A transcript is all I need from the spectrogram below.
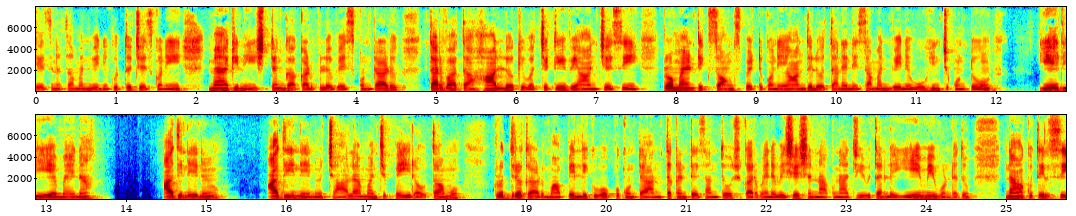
చేసిన సమన్విని గుర్తు చేసుకొని మ్యాగీని ఇష్టంగా కడుపులో వేసుకుంటాడు. తర్వాత హాల్లోకి వచ్చి టీవీ ఆన్ చేసి రొమాంటిక్ సాంగ్స్ పెట్టుకొని అందులో తనని సమన్విని ఊహించుకుంటూ ఏది ఏమైనా? అది నేను అది నేను చాలా మంచి పెయిర్ అవుతాము. రుద్రగాడు మా పెళ్ళికి ఒప్పుకుంటే అంతకంటే సంతోషకరమైన విశేషం నాకు నా జీవితంలో ఏమీ ఉండదు. నాకు తెలిసి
